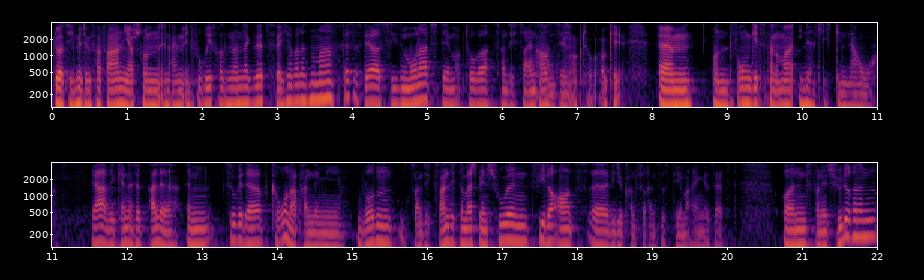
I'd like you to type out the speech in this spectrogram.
Du hast dich mit dem Verfahren ja schon in einem Infobrief auseinandergesetzt. Welcher war das nochmal? Das ist der aus diesem Monat, dem Oktober 2022. Aus dem Oktober, okay. Ähm, und worum geht es dann nochmal inhaltlich genau? Ja, wir kennen es jetzt alle. Im Zuge der Corona-Pandemie wurden 2020 zum Beispiel in Schulen vielerorts äh, Videokonferenzsysteme eingesetzt. Und von den Schülerinnen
